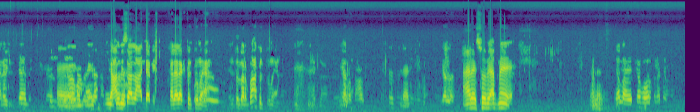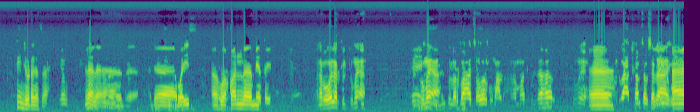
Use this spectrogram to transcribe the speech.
أنا مش بتعمل. آه، آه، يعني يعني يا عم صل على النبي. خلي لك 300 أنتوا الأربعة 300 يلا تعالوا يلا. আরে يا ابني يلا هيركبوا فين جوتا رقصة؟ يلا. لا لا آه، ده رئيس هو قال 200 أنا بقول لك 300 300 أنتوا الاربعه تصوركم على الاهرامات كلها. 300 آه كل واحد. 75 آه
